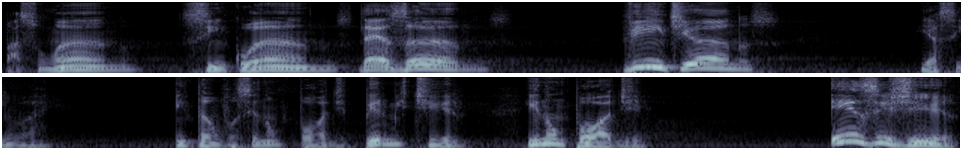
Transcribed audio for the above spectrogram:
Passa um ano, cinco anos, dez anos, vinte anos, e assim vai. Então você não pode permitir e não pode exigir,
